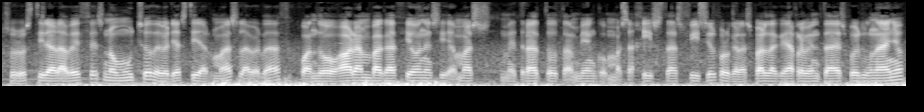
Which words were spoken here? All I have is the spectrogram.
suelo estirar a veces, no mucho, debería estirar más, la verdad. Cuando ahora en vacaciones y demás me trato también con masajistas, fisios, porque la espalda queda reventada después de un año,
